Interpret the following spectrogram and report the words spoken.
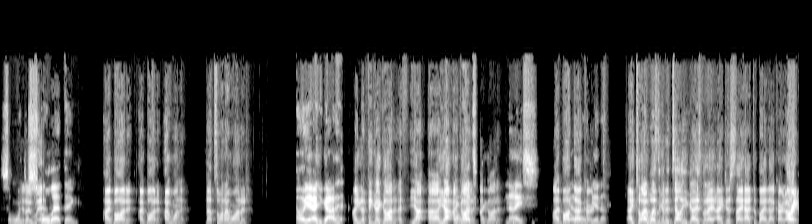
someone Did just stole that thing. I bought it. I bought it. I want it. That's the one I wanted. Oh yeah, you got it. I, I think I got it. I, yeah, uh, yeah, I oh, got it. I got it. Nice. I bought yeah, that, that card. I told I wasn't going to tell you guys, but I, I just I had to buy that card. All right,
